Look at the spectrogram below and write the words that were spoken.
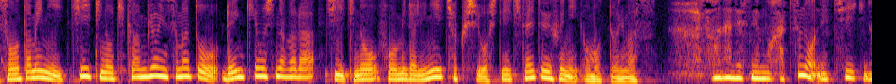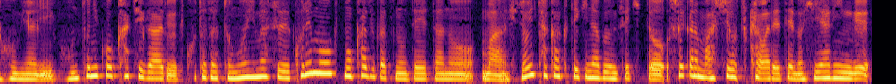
そのために地域の基幹病院様と連携をしながら地域のフォーミュラリに着手をしていきたいというふうに思っております。そうなんですね。もう初のね、地域のフォーミュラリー、本当にこう価値があることだと思います。これももう数々のデータの、まあ非常に多角的な分析と、それから足を使われてのヒアリング、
